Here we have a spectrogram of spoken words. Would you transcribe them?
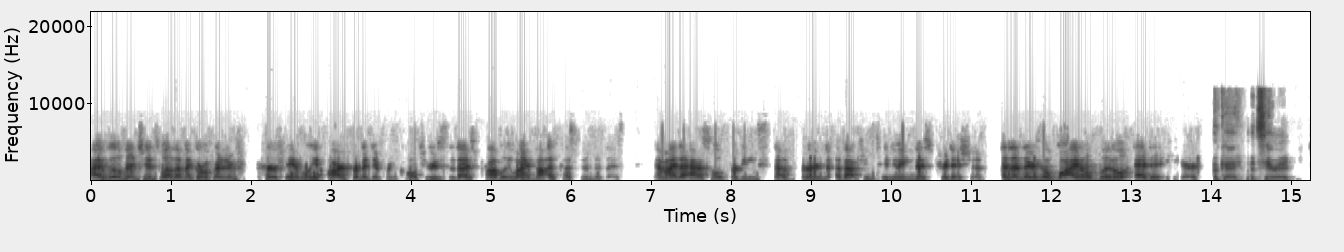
I will mention as well that my girlfriend and her family are from a different culture, so that is probably why I'm not accustomed to this. Am I the asshole for being stubborn about continuing this tradition? And then there's a wild little edit here. Okay, let's hear it.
